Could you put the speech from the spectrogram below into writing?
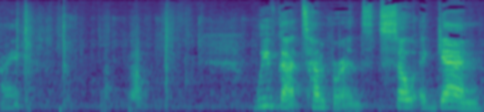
All right. We've got temperance. So again,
